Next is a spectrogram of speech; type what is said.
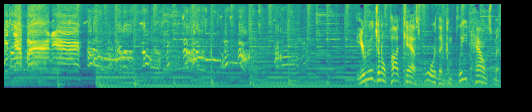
Get that bear in here. The original podcast for the complete Houndsman.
